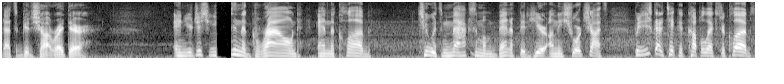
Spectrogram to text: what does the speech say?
That's a good shot right there. And you're just using the ground and the club to its maximum benefit here on these short shots. But you just gotta take a couple extra clubs,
